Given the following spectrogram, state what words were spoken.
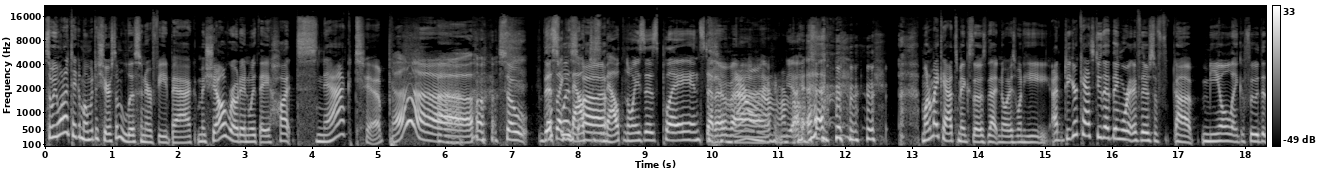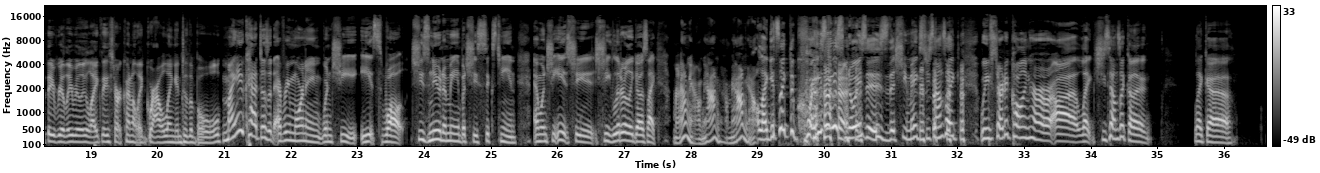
So we want to take a moment to share some listener feedback. Michelle wrote in with a hot snack tip. Oh. Uh, so This That's like was, mouth, uh, mouth noises play instead of uh, yeah. One of my cats makes those that noise when he. Uh, do your cats do that thing where if there's a f- uh, meal like a food that they really really like, they start kind of like growling into the bowl? My new cat does it every morning when she eats. Well, she's new to me, but she's 16, and when she eats, she she literally goes like meow meow meow meow meow meow. Like it's like the craziest noises that she makes. She sounds like we've started calling her uh like she sounds like a like a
